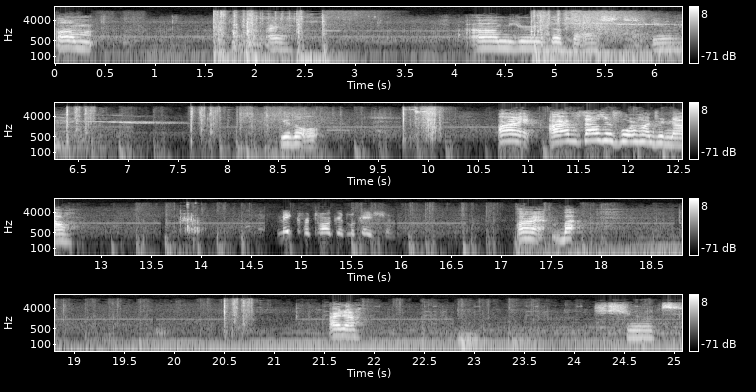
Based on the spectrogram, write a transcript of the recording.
Um. I. Um, you're the best. You're. You're the. Alright, I have 1,400 now. Make for target location. Alright, but. I know. Shoot.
